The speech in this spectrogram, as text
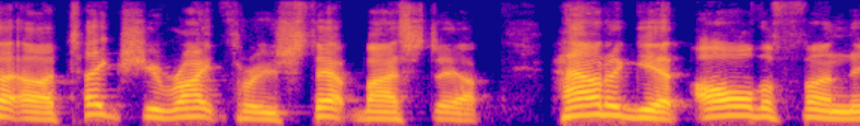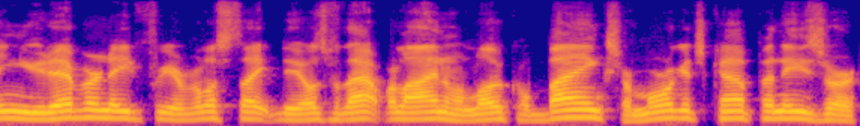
uh, takes you right through step by step how to get all the funding you'd ever need for your real estate deals without relying on local banks or mortgage companies or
